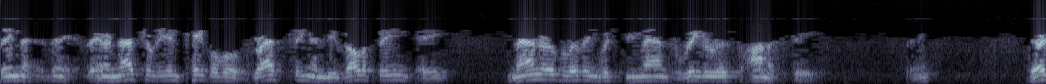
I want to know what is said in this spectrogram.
They, they, they are naturally incapable of grasping and developing a manner of living which demands rigorous honesty. See? Their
